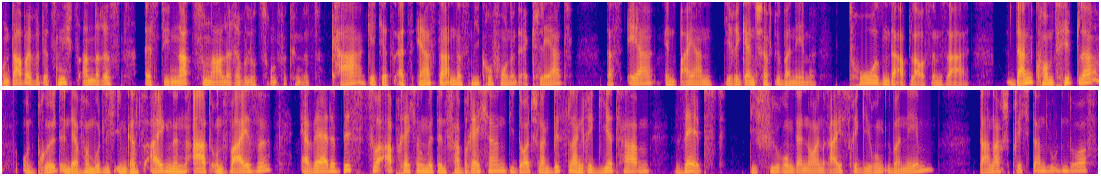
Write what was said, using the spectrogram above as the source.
Und dabei wird jetzt nichts anderes als die nationale Revolution verkündet. K. geht jetzt als erster an das Mikrofon und erklärt, dass er in Bayern die Regentschaft übernehme tosender Applaus im Saal. Dann kommt Hitler und brüllt in der vermutlich ihm ganz eigenen Art und Weise, er werde bis zur Abrechnung mit den Verbrechern, die Deutschland bislang regiert haben, selbst die Führung der neuen Reichsregierung übernehmen. Danach spricht dann Ludendorff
